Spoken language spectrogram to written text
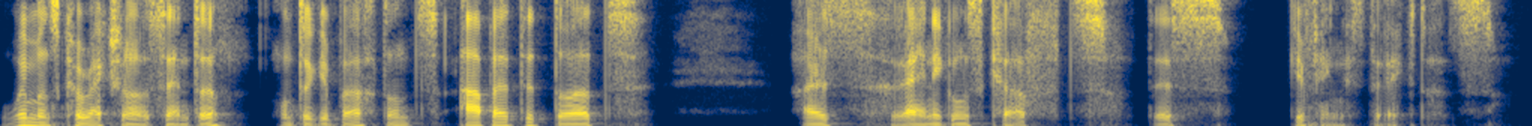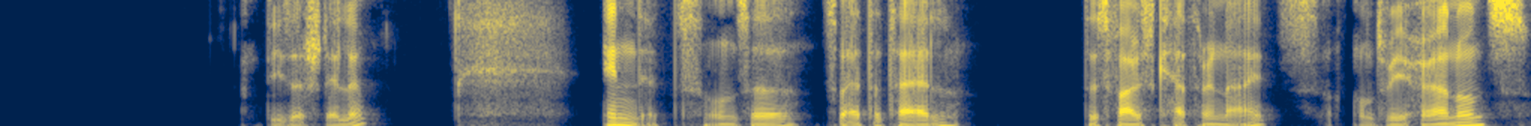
Women's Correctional Center untergebracht und arbeitet dort als Reinigungskraft des Gefängnisdirektors. Dieser Stelle endet unser zweiter Teil des Falls Catherine Knights und wir hören uns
